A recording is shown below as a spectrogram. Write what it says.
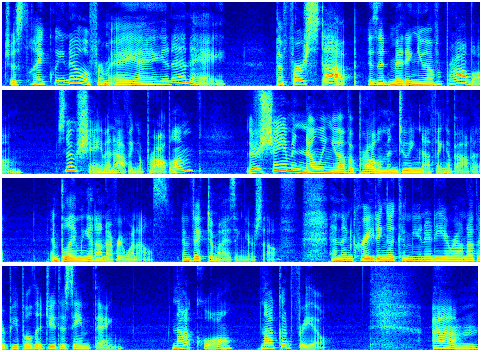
just like we know from AA and NA, the first step is admitting you have a problem. There's no shame in having a problem. There's shame in knowing you have a problem and doing nothing about it and blaming it on everyone else and victimizing yourself and then creating a community around other people that do the same thing. Not cool. Not good for you. Um,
